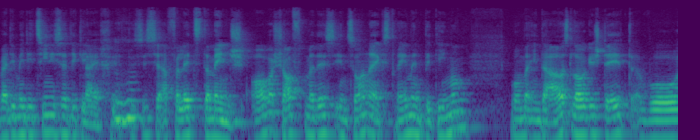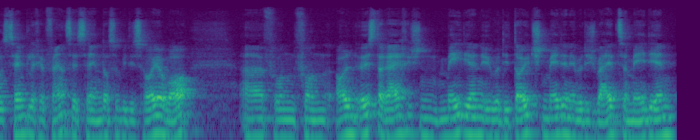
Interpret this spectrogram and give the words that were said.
weil die Medizin ist ja die gleiche, mhm. das ist ja ein verletzter Mensch, aber schafft man das in so einer extremen Bedingung, wo man in der Auslage steht, wo sämtliche Fernsehsender, so wie das heuer war, äh, von, von allen österreichischen Medien über die deutschen Medien, über die Schweizer Medien,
